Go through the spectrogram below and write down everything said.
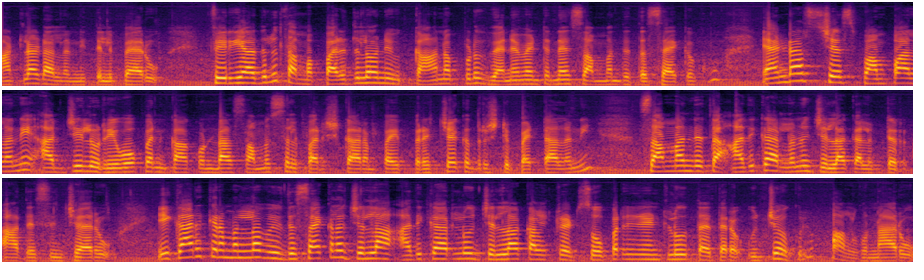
మాట్లాడాలని తెలిపారు. ఫిర్యాదులు తమ పరిధిలోనివి కానప్పుడు వెనవెంటనే సంబంధిత శాఖకు ఎండార్స్ చేసి పంపాలని అర్జీలు రీఓపెన్ కాకుండా సమస్యల పరిష్కారంపై ప్రత్యేక దృష్టి పెట్టాలని సంబంధిత అధికారులను జిల్లా కలెక్టర్ ఆదేశించారు. ఈ కార్యక్రమంలో వివిధ శాఖల జిల్లా అధికారులు జిల్లా కలెక్టరేట్ సూపరింటెండెంట్లు తదితర ఉద్యోగులు పాల్గొన్నారు.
